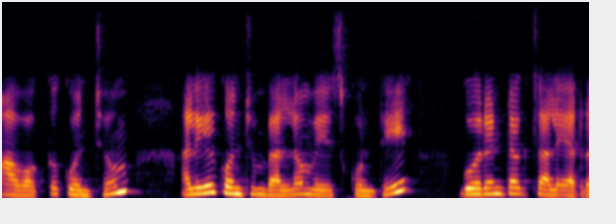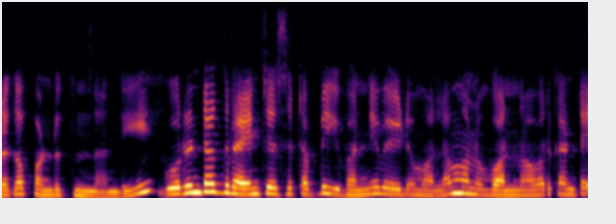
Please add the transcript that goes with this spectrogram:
ఆ వక్క కొంచెం అలాగే కొంచెం బెల్లం వేసుకుంటే గోరెంటాకు చాలా ఎర్రగా పండుతుందండి. గోరింటాకు గ్రైండ్ చేసేటప్పుడు ఇవన్నీ వేయడం వల్ల మనం వన్ అవర్ కంటే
